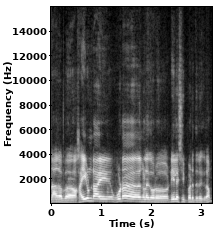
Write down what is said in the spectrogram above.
நாங்கள் ஹையுண்டாய் கூட எங்களுக்கு ஒரு டீலர்ஷிப் எடுத்துருக்கிறோம்.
